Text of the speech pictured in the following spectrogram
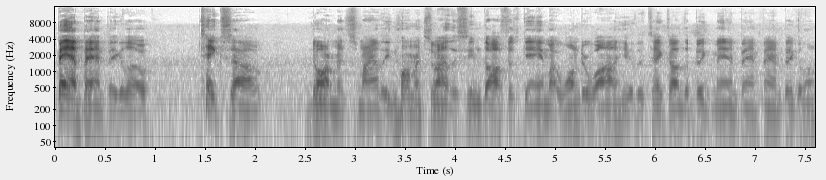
Bam Bam Bigelow takes out Norman Smiley. Norman Smiley seemed off his game. I wonder why. He had to take on the big man, Bam Bam Bigelow.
